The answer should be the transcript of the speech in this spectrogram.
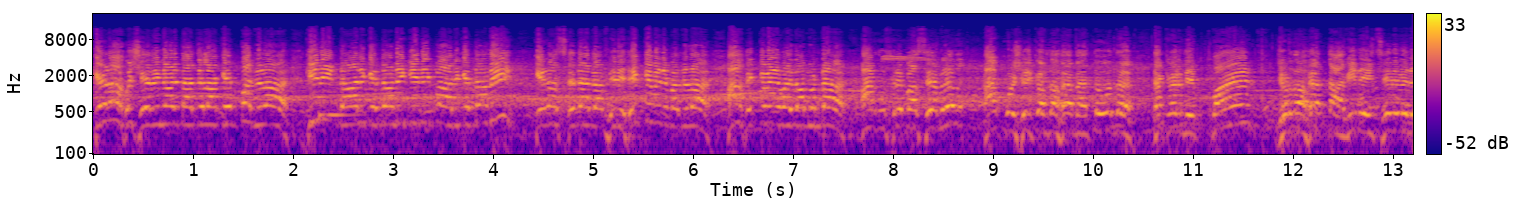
ਕਿਹੜਾ ਹੁਸ਼ਿਆਰੀ ਨਾਲ ਦੱਜ ਲਾ ਕੇ ਭੱਜਦਾ ਕਿਹਦੀ ਡਾਜ ਕਿੱਦਾਂ ਦੀ, ਕਿਹਦੀ ਭਾਜ ਕਿੱਦਾਂ ਦੀ? ਕਿਹੜਾ ਸਿੱਧਾ ਜਾਂ ਫਿਰ ਇੱਕ ਵਿੱਚ ਵੱਜਦਾ? ਆ ਇੱਕ ਵਿੱਚ ਵੱਜਦਾ ਮੁੰਡਾ। ਆ ਦੂਸਰੇ ਪਾਸੇ ਅਮਰਤ। ਆ ਕੋਸ਼ਿਸ਼ ਕਰਦਾ ਹੋਇਆ ਬੈਤੂਤ ਟੱਕਰ ਦੇ ਪੁਆਇੰਟ ਜੁੜਦਾ ਹੋਇਆ ਧਾਵੀ ਦੇ ਹਿੱਸੇ ਦੇ ਵਿੱਚ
